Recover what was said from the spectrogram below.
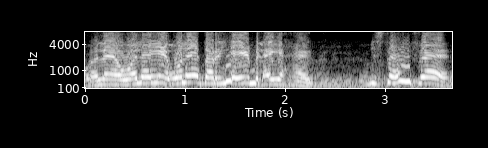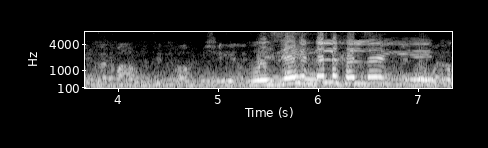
ولا ولا ولا يقدر يعمل أي حاجة. مستهيفاه. وإزاي؟ ده اللي خلاه ي- يبقى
